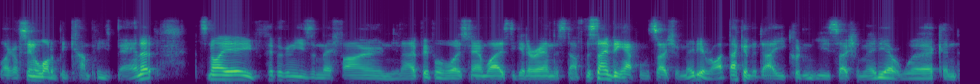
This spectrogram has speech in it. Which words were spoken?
Like I've seen a lot of big companies ban it it's naive. People are going to use it on their phone. You know, people have always found ways to get around this stuff. The same thing happened with social media, right? Back in the day, you couldn't use social media at work, and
